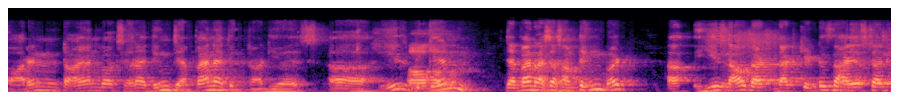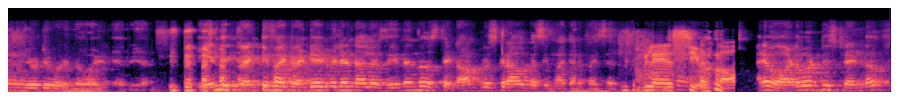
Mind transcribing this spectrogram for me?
foreign toy unboxer I think Japan I think not US he Oh. Became Japan Russia something but he's now that that kid is the highest earning YouTuber in the world every year ఏంది twenty five twenty eight million dollars ఏందో వస్తే టామ్ క్రూస్కి రావు ఒక సినిమా కానీ పైసలు బ్లెస్ యూ అరే what about this trend of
